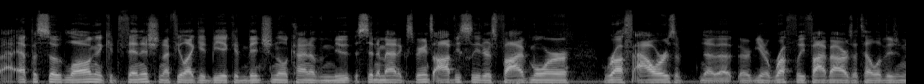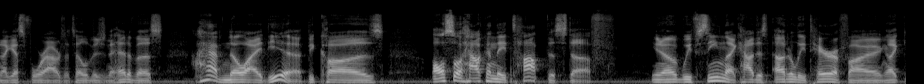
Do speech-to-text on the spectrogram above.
episode long it could finish and I feel like it'd be a conventional kind of mu- cinematic experience. Obviously there's five more rough hours of uh, or, you know roughly 5 hours of television, I guess 4 hours of television ahead of us. I have no idea because also how can they top this stuff? You know, we've seen like how this utterly terrifying. Like,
